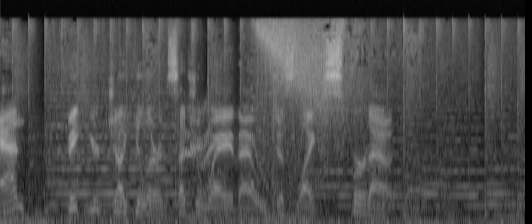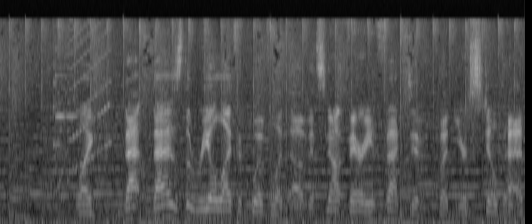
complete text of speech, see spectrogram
ant bit your jugular in such a way that it would just like spurt out. Like that that is the real life equivalent of it's not very effective, but you're still dead.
